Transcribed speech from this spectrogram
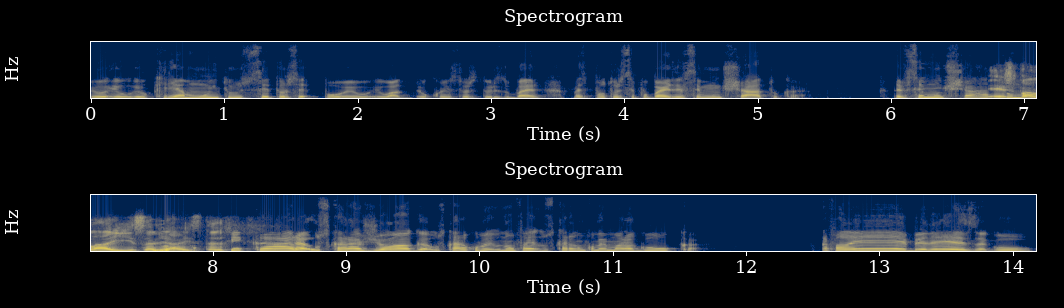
eu, eu, eu queria muito ser torcedor. Pô, eu, eu, eu conheço torcedores do Bayern, mas, pô, torcer pro Bayern deve ser muito chato, cara. Deve ser muito chato. Beijo pra. Laís, aliás, né? Porque, cara, os caras jogam, os caras come... não, faz... os cara não comemoram gol, cara. O cara fala, ê, beleza, gol.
